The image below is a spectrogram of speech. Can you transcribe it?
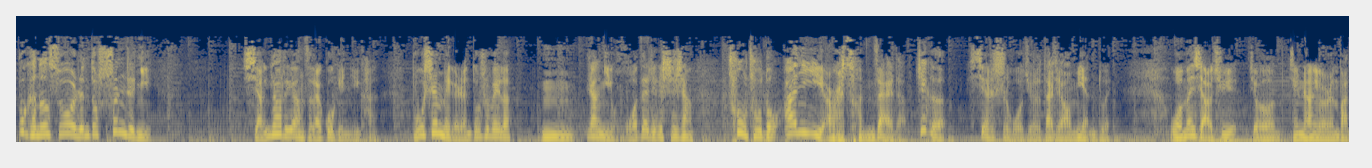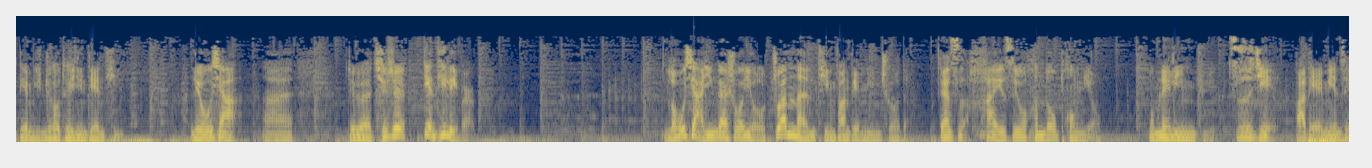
不可能所有人都顺着你。想要的样子来过给你看，不是每个人都是为了嗯让你活在这个世上处处都安逸而存在的。这个现实，我觉得大家要面对。我们小区就经常有人把电瓶车推进电梯，留下啊，这个其实电梯里边楼下应该说有专门停放电瓶车的，但是还是有很多朋友，我们的邻居直接把电瓶车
